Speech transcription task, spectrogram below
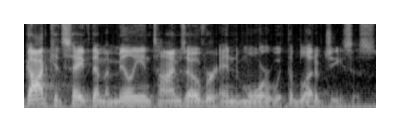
God could save them a million times over and more with the blood of Jesus.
